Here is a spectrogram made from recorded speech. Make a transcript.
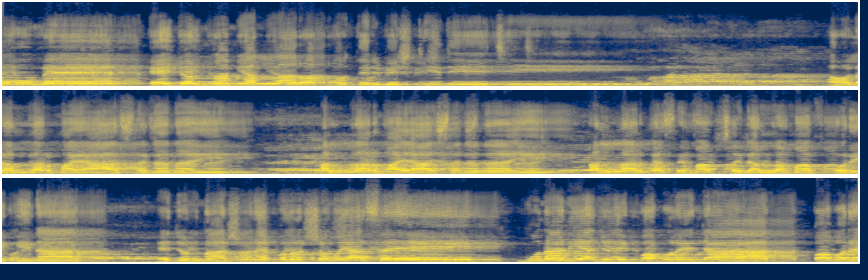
মুমেন এই জন্য আমি আল্লাহ রহমতের বৃষ্টি দিয়েছি। তাহলে আল্লাহর মায়া আছে না নাই? আল্লাহর মায়া আছে না নাই? আল্লাহর কাছে মাফ চাইলে আল্লাহ মাফ করে কিনা? এজন্য আসুন, এখনও সময় আছে। গুনা নিয়ে যদি কবরে যান, কবরে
